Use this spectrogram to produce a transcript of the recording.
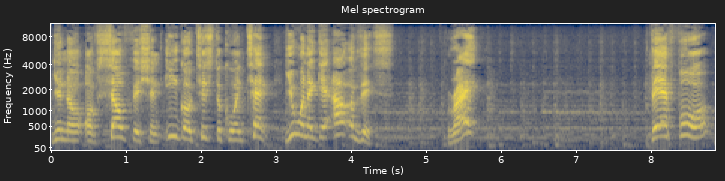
you know, of selfish and egotistical intent. You want to get out of this, right? Therefore,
